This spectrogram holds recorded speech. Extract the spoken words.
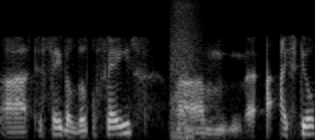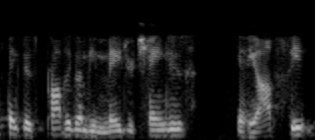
uh, to say the little face. Um, I still think there's probably going to be major changes in the off. In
